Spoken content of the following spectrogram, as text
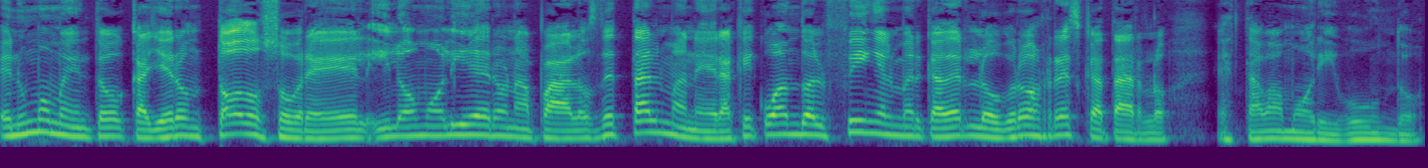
En un momento cayeron todos sobre él y lo molieron a palos de tal manera que cuando al fin el mercader logró rescatarlo, estaba moribundo.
